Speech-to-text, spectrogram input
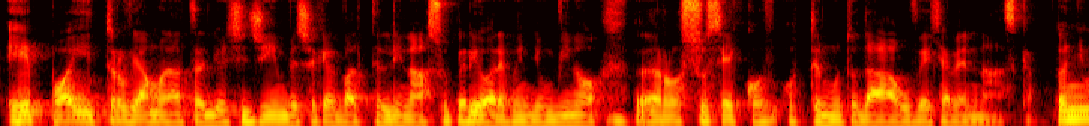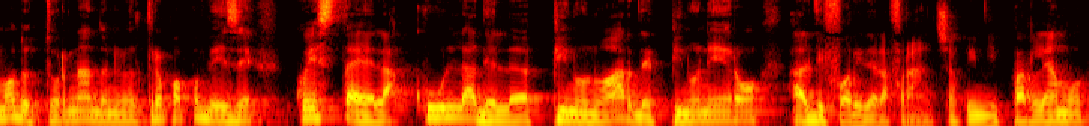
e poi troviamo l'altra di OCG invece che il Valtellina superiore, quindi un vino eh, rosso secco ottenuto da Uve Chiavennasca. Ad ogni modo, tornando nell'oltrepo pavese, questa è la culla del Pinot Noir, del Pinot Nero al di fuori della Francia, quindi parliamo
